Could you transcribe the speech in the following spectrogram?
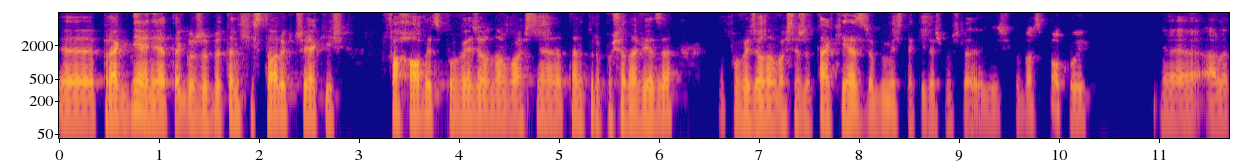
e, pragnienie tego, żeby ten historyk, czy jakiś fachowiec powiedział, no właśnie ten, który posiada wiedzę, powiedział no właśnie, że tak jest, żeby mieć taki też myślę gdzieś chyba spokój, nie, ale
